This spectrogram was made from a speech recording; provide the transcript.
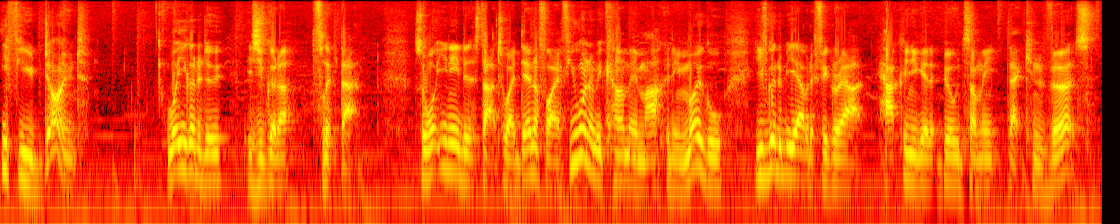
If you don't, what you got to do is you've got to flip that. So what you need to start to identify, if you want to become a marketing mogul, you've got to be able to figure out how can you get it, build something that converts.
